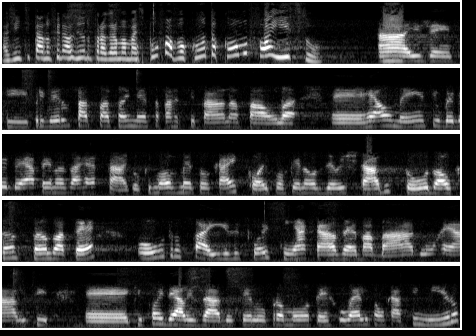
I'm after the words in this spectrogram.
A gente está no finalzinho do programa, mas por favor, conta como foi isso. Ai, gente, primeiro satisfação imensa participar, Ana Paula. É, realmente o BBB é apenas a ressaca. O que movimentou Caicó e porque não dizer o estado todo, alcançando até outros países, foi sim a Casa é Babado, um reality é, que foi idealizado pelo promotor Wellington Cassimiro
